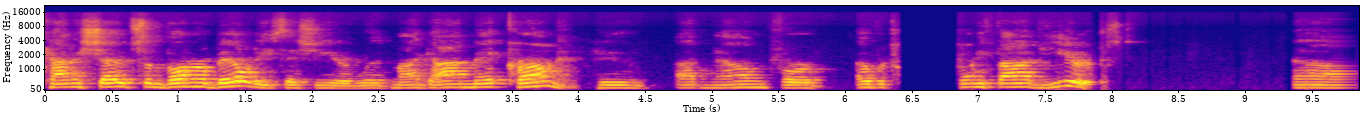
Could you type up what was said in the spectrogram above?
kind of showed some vulnerabilities this year with my guy Mick Cronin, who I've known for over 25 years. Uh,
